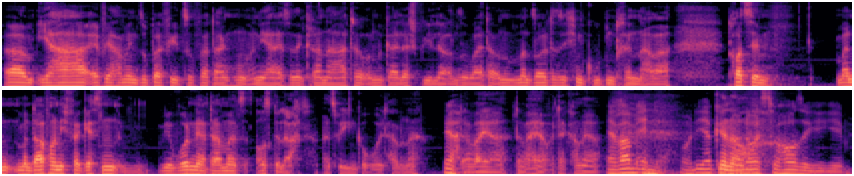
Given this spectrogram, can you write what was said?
Ähm, ja, wir haben ihm super viel zu verdanken und ja, er ist eine Granate und ein geiler Spieler und so weiter und man sollte sich im Guten trennen, aber trotzdem, man, man darf auch nicht vergessen, wir wurden ja damals ausgelacht, als wir ihn geholt haben, ne? Ja. Da war ja, da war ja, da kam ja Er war am Ende und ihr habt Genau. ihm ein neues Zuhause gegeben.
